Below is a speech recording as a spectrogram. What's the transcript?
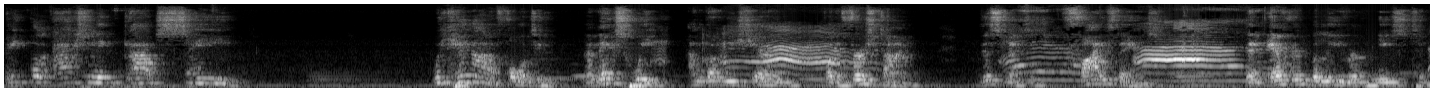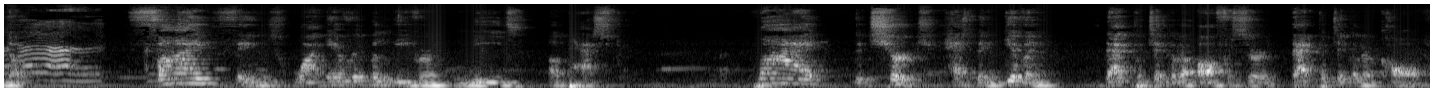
people actually got saved. We cannot afford to. Now, next week, I'm going to be sharing for the first time this message five things that every believer needs to know. Five things why every believer needs a pastor. Why the church has been given that particular officer, that particular call,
